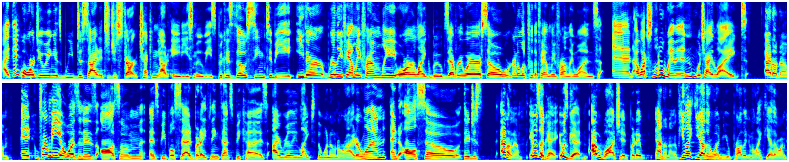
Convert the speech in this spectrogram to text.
I think what we're doing is we've decided to just start checking out 80s movies because those seem to be either really family friendly or like boobs everywhere, so we're gonna look for the family friendly ones. And I watched Little Women, which I liked. I don't know. It for me it wasn't as awesome as people said, but I think that's because I really liked the Winona Ryder one, and also they just I don't know. It was okay. It was good. I would watch it, but it, I don't know. If you like the other one, you're probably gonna like the other one.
